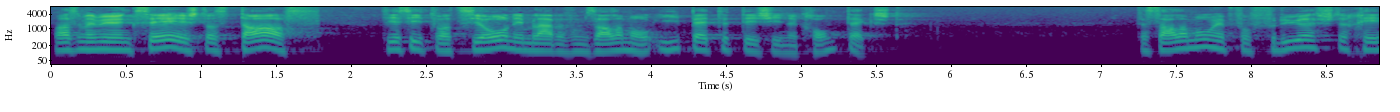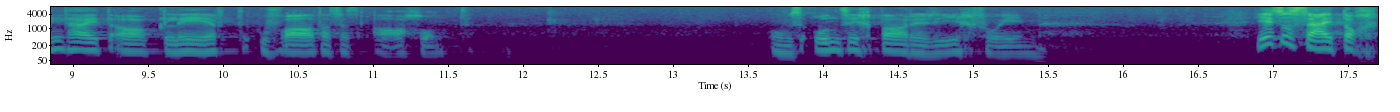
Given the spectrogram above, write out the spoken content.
Was wir müssen sehen ist, dass das, die Situation im Leben von Salomo eingebettet ist in einen Kontext. Der Salomo hat von frühester Kindheit an gelernt, auf was es ankommt. Um das unsichtbare Reich von ihm. Jesus sagt doch,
